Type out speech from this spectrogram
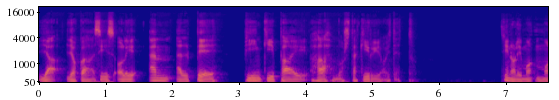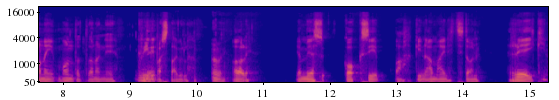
ja joka siis oli MLP Pinkie Pie-hahmosta kirjoitettu. Siinä oli mo- moni, monta tota, niin, kriitipastaa kyllä. Oli. Oli. Ja myös Koksipahkina mainitsi ton Reikin.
